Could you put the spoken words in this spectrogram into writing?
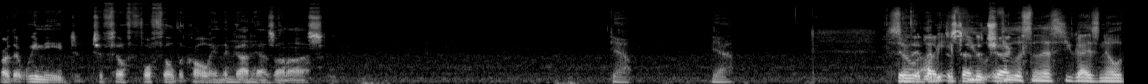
or that we need to, to fill, fulfill the calling that God mm-hmm. has on us. Yeah. Yeah. So, if, like I mean, if, you, if, you, listen to this, you guys know.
